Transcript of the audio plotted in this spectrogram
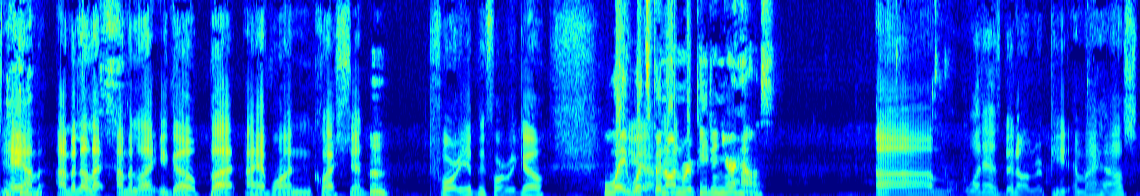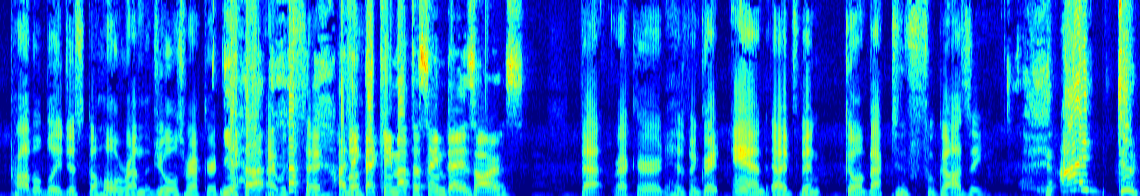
hey, I'm I'm gonna let I'm gonna let you go, but I have one question Hmm. for you before we go. Wait, what's been on repeat in your house? Um, what has been on repeat in my house? Probably just the whole Run the Jewels record. Yeah, I would say. I think that came out the same day as ours. that record has been great, and I've been going back to Fugazi. I, dude,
